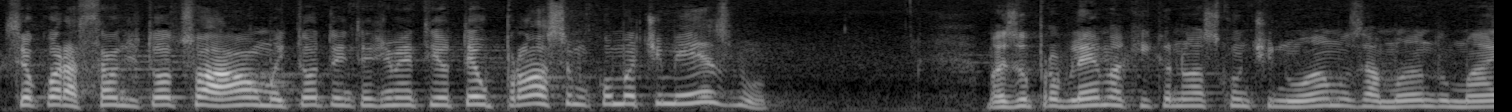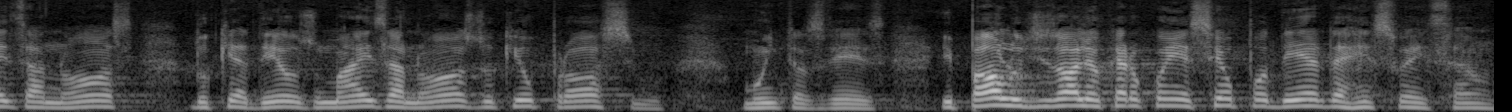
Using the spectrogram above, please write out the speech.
seu coração, de toda a sua alma e todo o entendimento, e o teu próximo como a ti mesmo. Mas o problema aqui é que nós continuamos amando mais a nós do que a Deus, mais a nós do que o próximo muitas vezes. E Paulo diz: Olha, eu quero conhecer o poder da ressurreição.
